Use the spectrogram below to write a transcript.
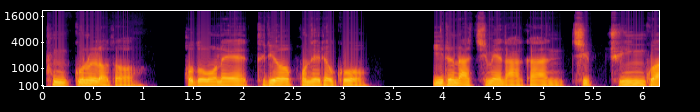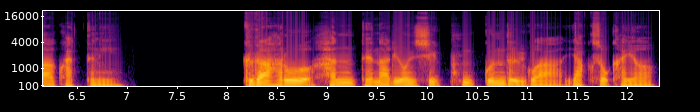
품꾼을 얻어 포도원에 들여보내려고 이른 아침에 나간 집 주인과 같으니 그가 하루 한 데나리온씩 품꾼들과 약속하여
